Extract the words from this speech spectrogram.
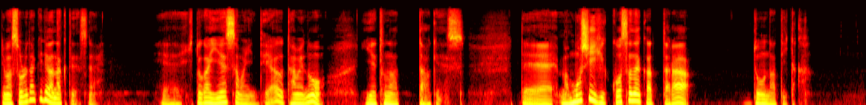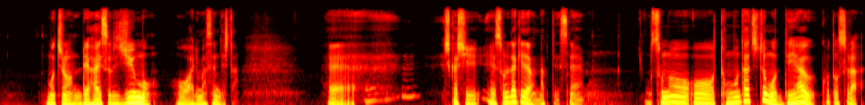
でまあ、それだけではなくてですね、えー、人がイエス様に出会うための家となったわけです。で、まあ、もし引っ越さなかったらどうなっていたか。もちろん礼拝する自由もありませんでした。えー、しかし、それだけではなくてですね、その友達とも出会うことすら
